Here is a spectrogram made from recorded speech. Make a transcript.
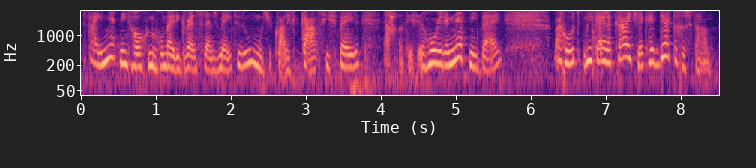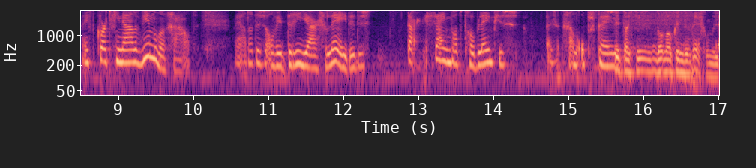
Sta je net niet hoog genoeg om bij die Grand Slams mee te doen. Moet je kwalificatie spelen. Ja, dat is, hoor je er net niet bij. Maar goed, Michaela Krajcek heeft 30 gestaan. heeft kwartfinale Wimbledon gehaald. Maar ja, dat is alweer drie jaar geleden. Dus daar zijn wat probleempjes eh, gaan opspelen. Zit dat je dan ook in de weg? Om uh,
